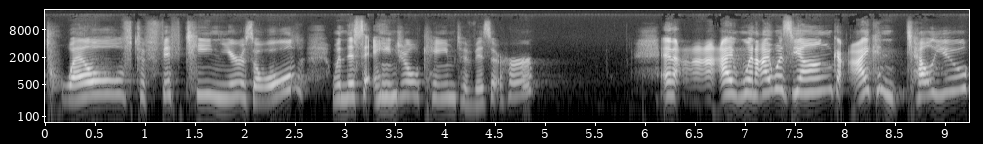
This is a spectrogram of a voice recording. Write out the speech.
12 to 15 years old when this angel came to visit her. And I, when I was young, I can tell you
